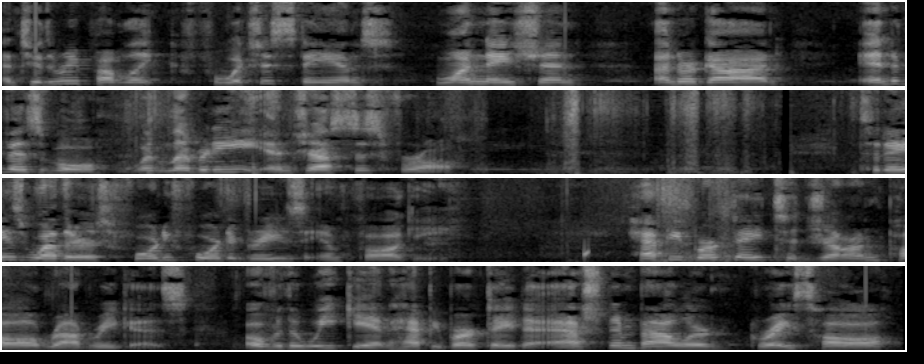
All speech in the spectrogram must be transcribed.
and to the Republic for which it stands, one nation, under God, indivisible, with liberty and justice for all. Today's weather is 44 degrees and foggy. Happy birthday to John Paul Rodriguez. Over the weekend, happy birthday to Ashton Ballard, Grace Hall,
